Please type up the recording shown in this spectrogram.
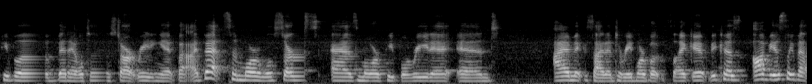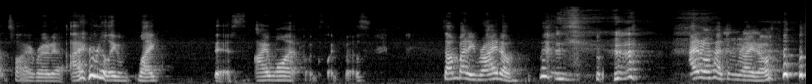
people have been able to start reading it. But I bet some more will surface as more people read it. And I'm excited to read more books like it because obviously that's why I wrote it. I really like this. I want books like this. Somebody write them. I don't have to write them.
